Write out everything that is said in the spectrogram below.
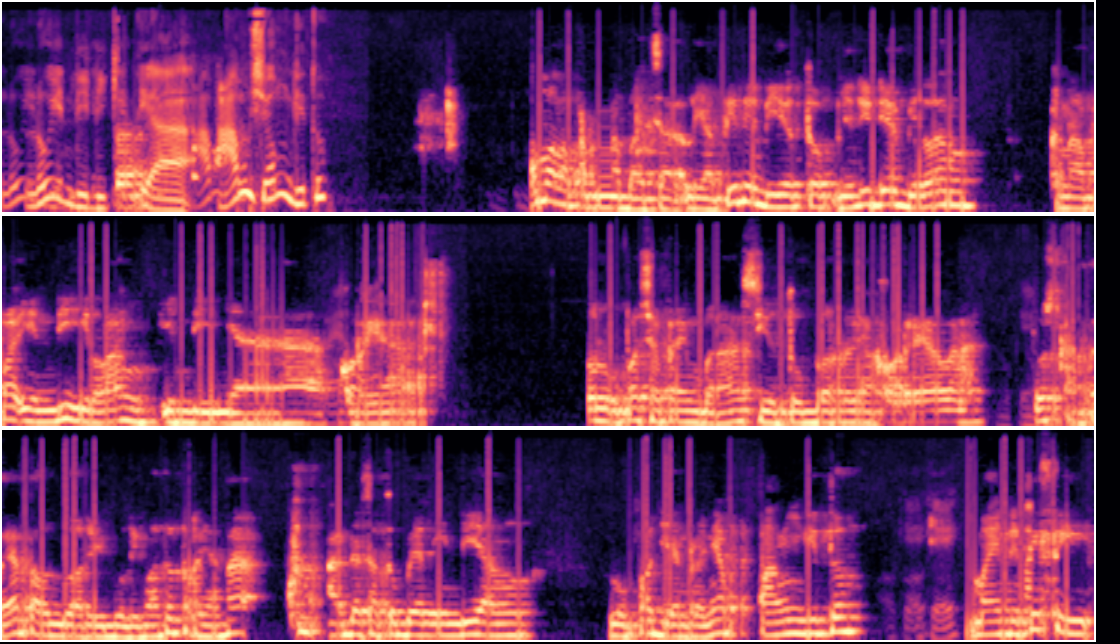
lu indie dikit ya Amsyong gitu Gue malah pernah baca lihat ini di YouTube. Jadi dia bilang kenapa indie hilang indinya Korea. Gue lupa siapa yang bahas youtuber yang Korea lah. Terus katanya tahun 2005 tuh ternyata ada satu band indie yang lupa genrenya punk gitu main di TV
